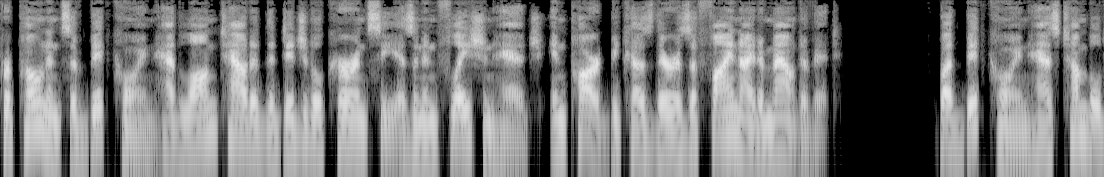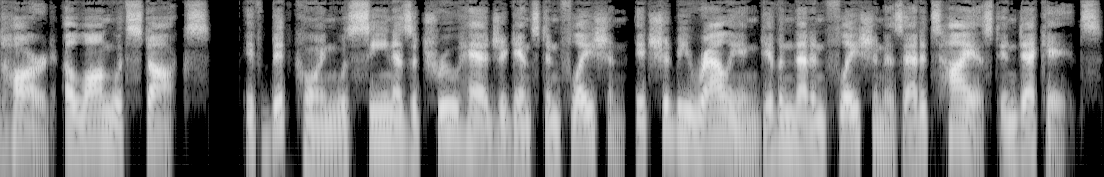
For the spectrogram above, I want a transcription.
Proponents of Bitcoin had long touted the digital currency as an inflation hedge, in part because there is a finite amount of it. But Bitcoin has tumbled hard, along with stocks. If Bitcoin was seen as a true hedge against inflation, it should be rallying given that inflation is at its highest in decades.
